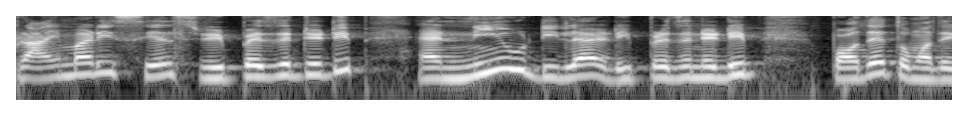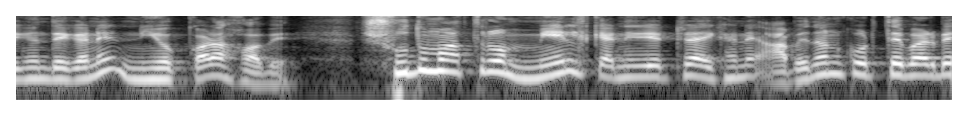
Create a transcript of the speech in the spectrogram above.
primary sales representative and new dealer representative পদে তোমাদের কিন্তু এখানে নিয়োগ করা হবে। শুধুমাত্র মেল ক্যান্ডিডেটরা এখানে আবেদন করতে পারবে।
